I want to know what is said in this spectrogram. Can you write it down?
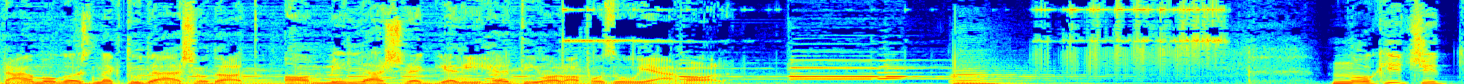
Támogasd meg tudásodat a Millás reggeli heti alapozójával. No, kicsit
